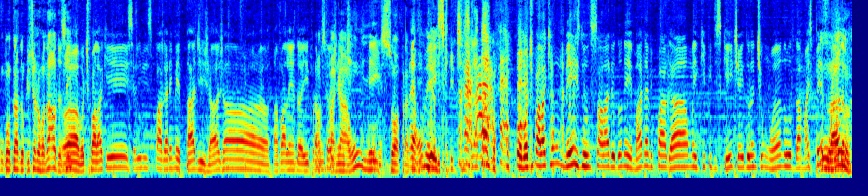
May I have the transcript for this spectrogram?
um contrato do Cristiano Ronaldo, assim? Ah, vou te falar que se eles pagarem metade já, já tá valendo aí pra Não, muita se pagar gente. um mês só pra É, um mês. já tá bom. Pô, vou te falar que um mês do salário do Neymar deve pagar uma equipe de skate aí durante um ano da mais Um pesada. ano,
